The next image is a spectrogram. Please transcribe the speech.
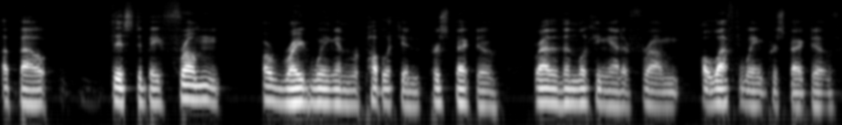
about this debate from a right wing and Republican perspective rather than looking at it from a left wing perspective,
